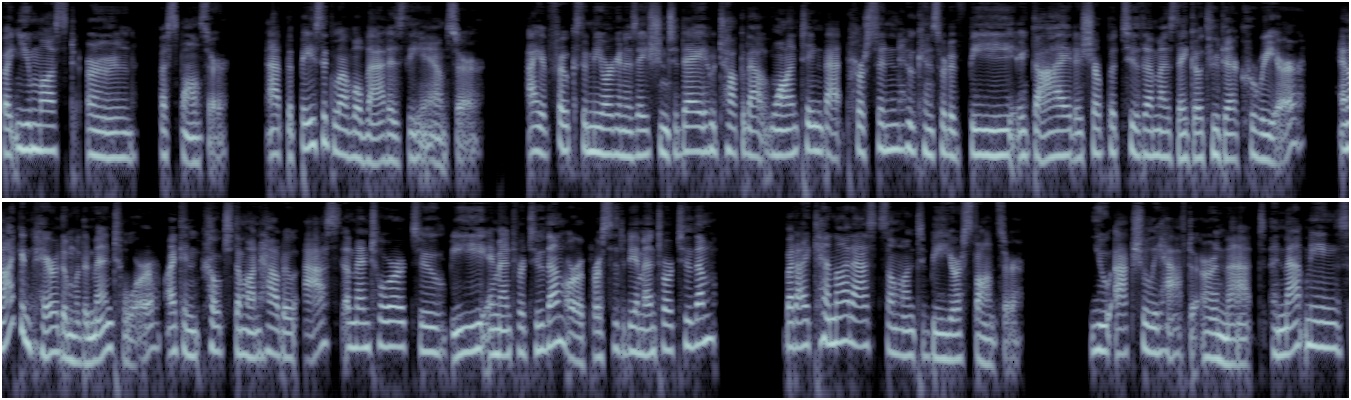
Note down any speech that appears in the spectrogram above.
but you must earn a sponsor. At the basic level, that is the answer. I have folks in the organization today who talk about wanting that person who can sort of be a guide, a Sherpa to them as they go through their career. And I can pair them with a mentor. I can coach them on how to ask a mentor to be a mentor to them or a person to be a mentor to them. But I cannot ask someone to be your sponsor. You actually have to earn that. And that means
